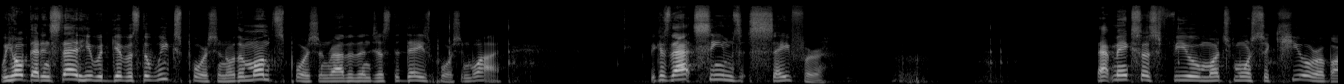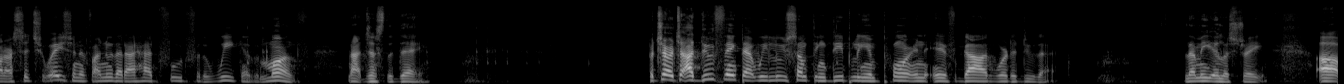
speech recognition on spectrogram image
We hope that instead He would give us the week's portion or the month's portion rather than just the day's portion. Why? Because that seems safer. That makes us feel much more secure about our situation if I knew that I had food for the week and the month, not just the day. But, church, I do think that we lose something deeply important if God were to do that. Let me illustrate. Uh,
